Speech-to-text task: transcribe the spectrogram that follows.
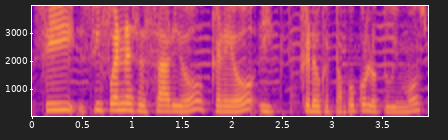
sí, sí fue necesario, creo, y creo que tampoco lo tuvimos,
